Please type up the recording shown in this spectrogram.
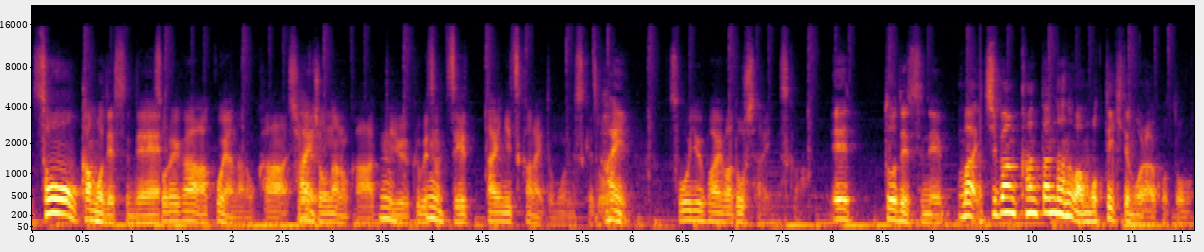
そうかもですね。それがアコヤなのか白鳥なのかっていう区別はうん。絶対につかないと思うんですけど、はい。そういう場合はどうしたらいいんですか？えっとですね。まあ一番簡単なのは持ってきてもらうこと。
